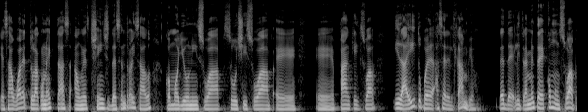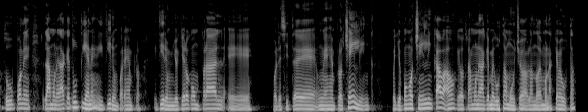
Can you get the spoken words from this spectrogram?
que esa wallet tú la conectas a un exchange descentralizado como Uniswap, SushiSwap, eh, eh, PancakeSwap, y de ahí tú puedes hacer el cambio. Desde, literalmente es como un swap. Tú pones la moneda que tú tienes, Ethereum, por ejemplo. Ethereum, yo quiero comprar, eh, por decirte un ejemplo, Chainlink. Pues yo pongo Chainlink abajo, que es otra moneda que me gusta mucho, hablando de monedas que me gustan.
